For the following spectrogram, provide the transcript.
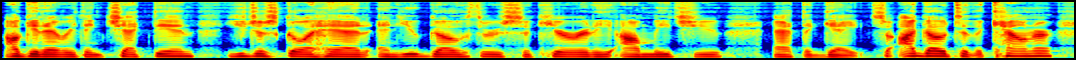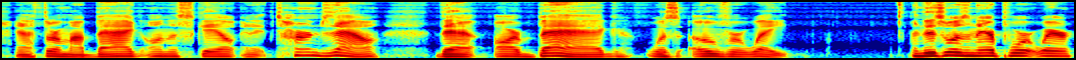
I'll get everything checked in. You just go ahead and you go through security. I'll meet you at the gate. So I go to the counter and I throw my bag on the scale, and it turns out that our bag was overweight. And this was an airport where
